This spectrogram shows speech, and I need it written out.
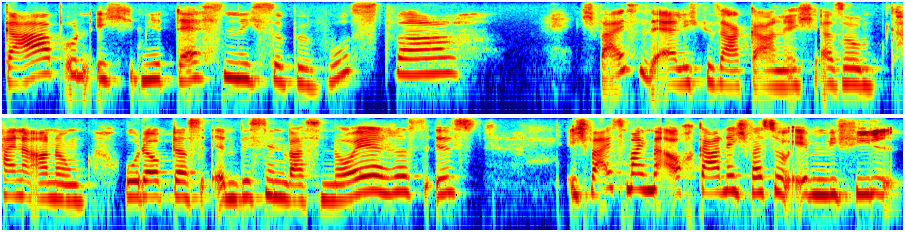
gab und ich mir dessen nicht so bewusst war. Ich weiß es ehrlich gesagt gar nicht. Also keine Ahnung. Oder ob das ein bisschen was Neueres ist. Ich weiß manchmal auch gar nicht, weißt du, eben wie viel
